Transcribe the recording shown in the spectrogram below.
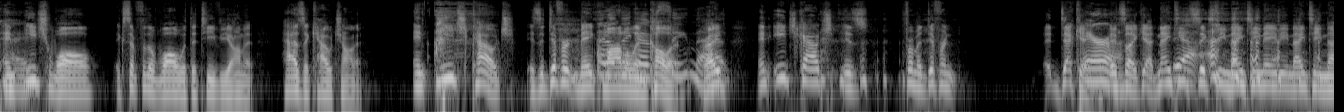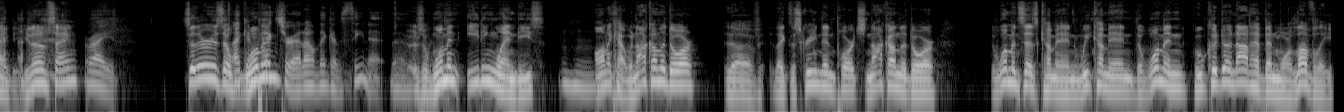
And each wall, except for the wall with the TV on it, has a couch on it. And each couch is a different make, model, and I've color, seen that. right? And each couch is from a different uh, decade. Era. It's like, yeah, 1960, 1980, 1990. You know what I'm saying? Right. So there is a I can woman picture it. I don't think I've seen it though. there's a woman eating Wendy's Mm-hmm. on a couch. We knock on the door, the like the screened in porch, knock on the door. The woman says, Come in. We come in. The woman, who could not have been more lovely,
